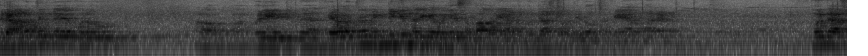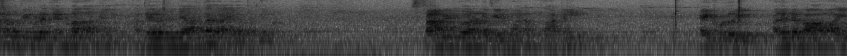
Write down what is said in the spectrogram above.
ഗ്രാമത്തിന്റെ ഒരു കേരളത്തിനും ഇന്ത്യക്കും നൽകിയ വലിയ സംഭാവനയാണ് മുൻ രാഷ്ട്രപതി ഡോക്ടർ കെ ആർ നാരായണൻ. മുൻ രാഷ്ട്രപതിയുടെ ജന്മനാട്ടിൽ അദ്ദേഹത്തിന്റെ അർദ്ധകായിക പ്രതിമ സ്ഥാപിക്കുവാനുള്ള തീരുമാനം നാട്ടിൽ കൈക്കൊള്ളുകയും അതിന്റെ ഭാഗമായി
